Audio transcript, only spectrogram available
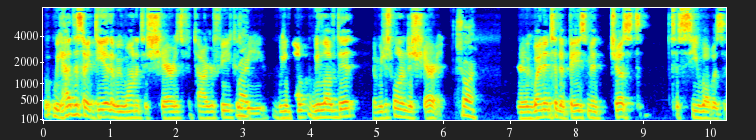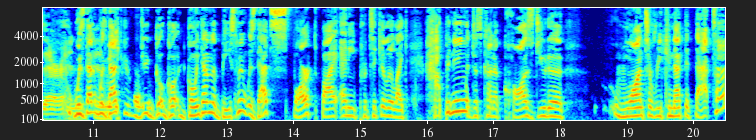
we had this idea that we wanted to share his photography because right. we, we, we loved it and we just wanted to share it. Sure. And we went into the basement just to see what was there. And, was that was we, that go, go, going down in the basement? Was that sparked by any particular like happening that just kind of caused you to want to reconnect at that time?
